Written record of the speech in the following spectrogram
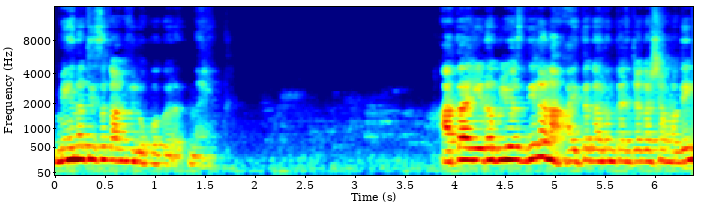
मेहनतीचं काम हे लोक करत नाहीत. आता ईडब्ल्यू एस दिलं ना आयतं घालून त्यांच्या कशामध्ये?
